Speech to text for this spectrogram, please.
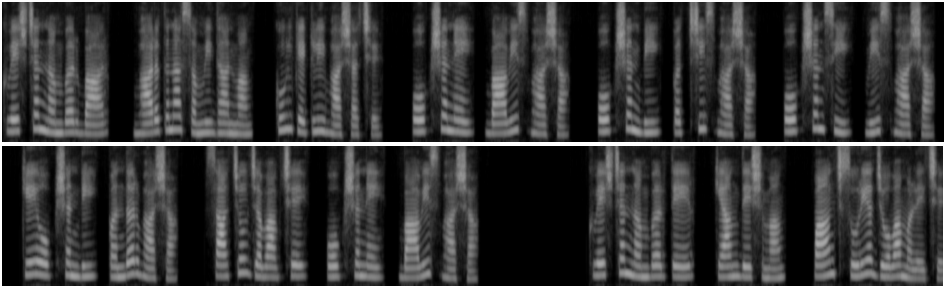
ક્વેશ્ચન નંબર બાર, ભારતના સંવિધાનમાં કુલ કેટલી ભાષા છે? ઓપ્શન એ, બાવીસ ભાષા. ઓપ્શન બી પચીસ ભાષા. ઓપ્શન સી, વીસ ભાષા. કે ઓપ્શન ડી, પંદર ભાષા. સાચો જવાબ છે, ઓપ્શન એ, બાવીસ ભાષા. ક્વેશ્ચન નંબર તેર ક્યાંક દેશમાં પાંચ સૂર્ય જોવા મળે છે.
